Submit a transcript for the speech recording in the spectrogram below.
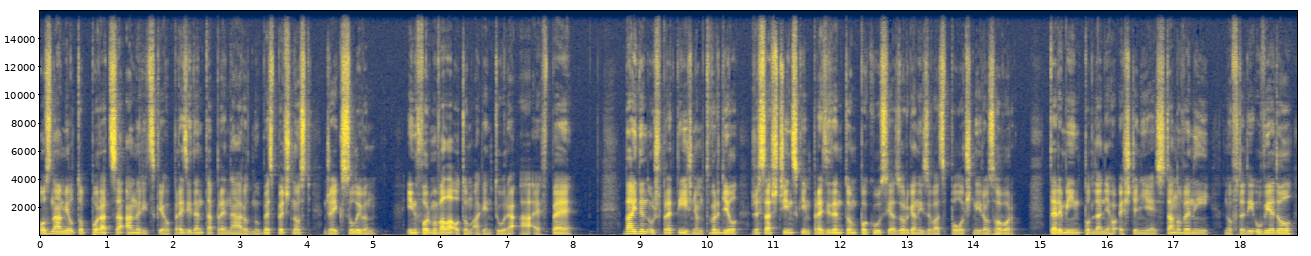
Oznámil to poradca amerického prezidenta pre národnú bezpečnosť Jake Sullivan. Informovala o tom agentúra AFP. Biden už pred týždňom tvrdil, že sa s čínskym prezidentom pokúsia zorganizovať spoločný rozhovor. Termín podľa neho ešte nie je stanovený, no vtedy uviedol,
